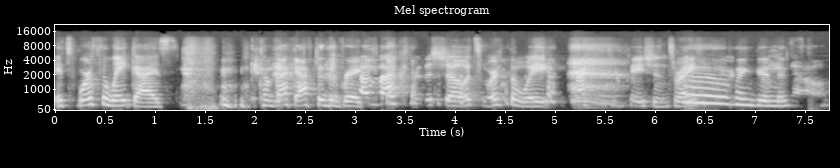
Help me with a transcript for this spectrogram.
It's worth the wait, guys. Come back after the break. Come back for the show. It's worth the wait. Practice your patience, right? Oh my goodness. Right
